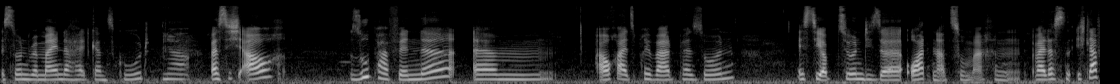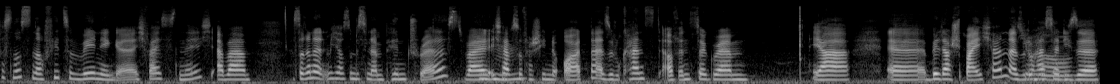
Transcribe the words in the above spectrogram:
ist so ein Reminder halt ganz gut. Ja. Was ich auch super finde, ähm, auch als Privatperson, ist die Option, diese Ordner zu machen. Weil das, ich glaube, das nutzen auch viel zu wenige. Ich weiß es nicht. Aber es erinnert mich auch so ein bisschen an Pinterest, weil mhm. ich habe so verschiedene Ordner. Also du kannst auf Instagram ja äh, Bilder speichern. Also genau. du hast ja genau. diese,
